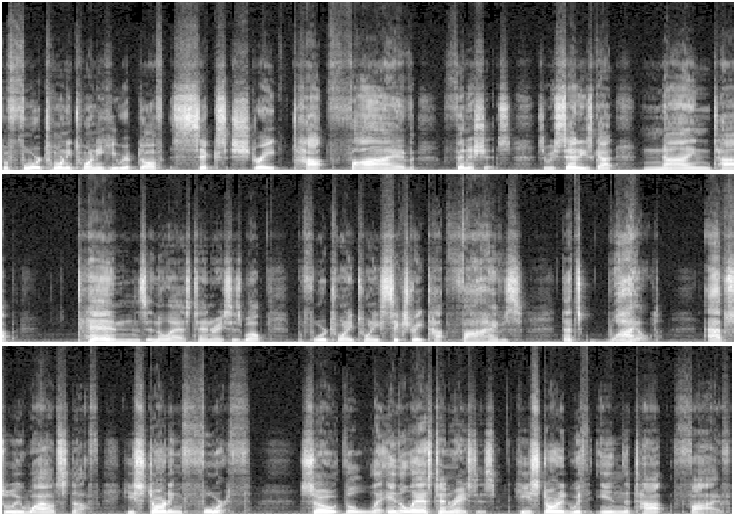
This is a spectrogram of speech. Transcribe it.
Before 2020, he ripped off six straight top five finishes. So we said he's got nine top tens in the last 10 races. Well, before 2020, six straight top fives? That's wild. Absolutely wild stuff. He's starting fourth. So the in the last 10 races, he started within the top five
